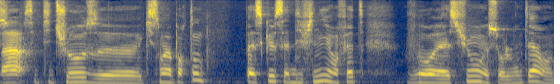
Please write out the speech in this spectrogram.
bah. ces petites choses euh, qui sont importantes parce que ça définit en fait vos relations sur le long terme en,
